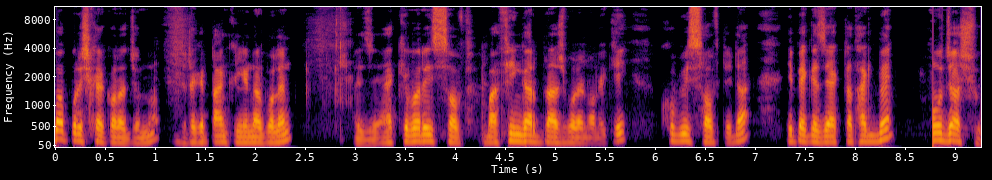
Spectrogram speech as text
বা পরিষ্কার করার জন্য, যেটাকে টাং ক্লিনার বলেন। এই যে একেবারেই সফট বা ফিঙ্গার ব্রাশ বলেন অনেকেই, খুবই সফট এটা। এই প্যাকেজে একটা থাকবে মোজা শু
